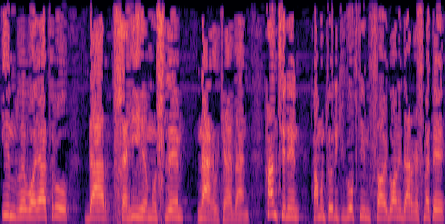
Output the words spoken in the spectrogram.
این روایت رو در صحیح مسلم نقل کردند. همچنین همونطوری که گفتیم صاحبانی در قسمت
